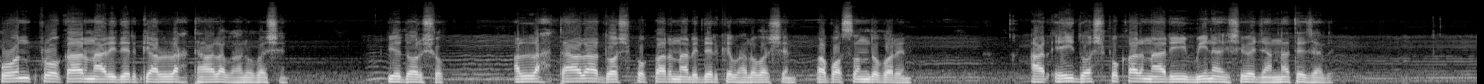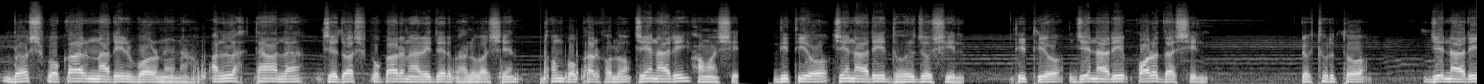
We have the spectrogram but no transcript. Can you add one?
কোন প্রকার নারীদেরকে আল্লাহ তাআলা ভালোবাসেন? প্রিয় দর্শক আল্লাহ তাআলা দশ প্রকার নারীদেরকে ভালোবাসেন বা পছন্দ করেন। আর এই দশ প্রকার নারী বিনা হিসেবে জান্নাতে যাবে। দশ প্রকার নারীর বর্ণনা। আল্লাহ তাআলা যে দশ প্রকার নারীদের ভালোবাসেন, প্রথম প্রকার হলো যে নারী ক্ষমাশীল, দ্বিতীয় যে নারী ধৈর্যশীল, তৃতীয় যে নারী পর্দাশীল চতুর্থ যে নারী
